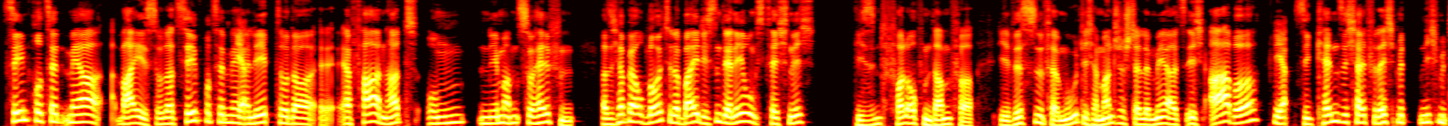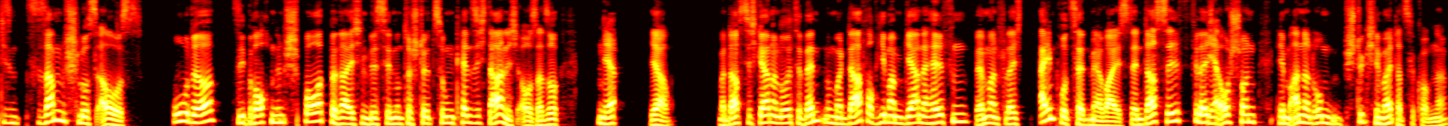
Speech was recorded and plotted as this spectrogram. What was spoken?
zehn Prozent mehr weiß oder zehn Prozent mehr erlebt oder äh, erfahren hat, um jemandem zu helfen. Also ich habe ja auch Leute dabei, die sind ernährungstechnisch, die sind voll auf dem Dampfer. Die wissen vermutlich an mancher Stelle mehr als ich, aber ja. sie kennen sich halt vielleicht mit, nicht mit diesem Zusammenschluss aus. Oder sie brauchen im Sportbereich ein bisschen Unterstützung, kennen sich da nicht aus. Also, ja. Ja. Man darf sich gerne an Leute wenden und man darf auch jemandem gerne helfen, wenn man vielleicht ein Prozent mehr weiß. Denn das hilft vielleicht ja. auch schon dem anderen, um ein Stückchen weiterzukommen, ne?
